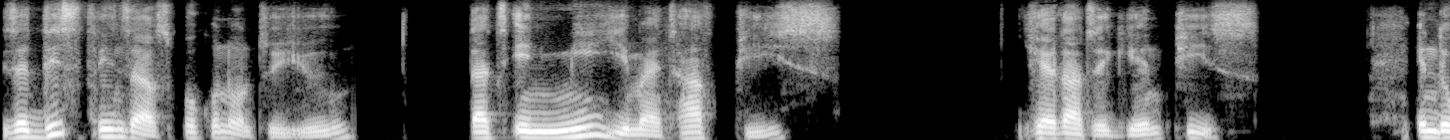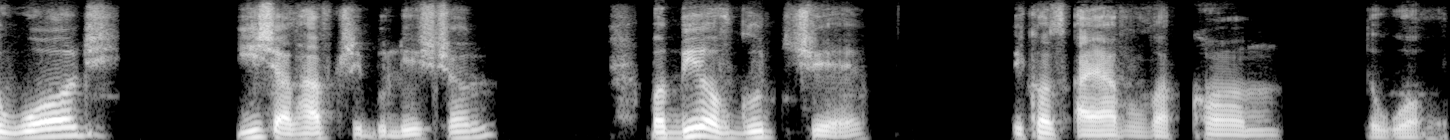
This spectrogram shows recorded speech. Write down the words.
He said, These things I have spoken unto you, that in me ye might have peace. Hear that again, peace. In the world ye shall have tribulation, but be of good cheer, because I have overcome the world.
